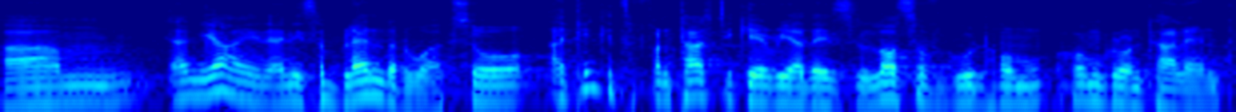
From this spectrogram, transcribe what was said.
Um, and yeah, and, and it's a blend that works. So I think it's a fantastic area. There's lots of good home, homegrown talent.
